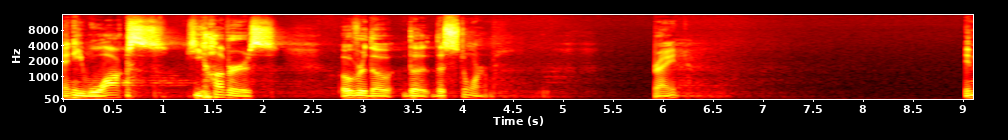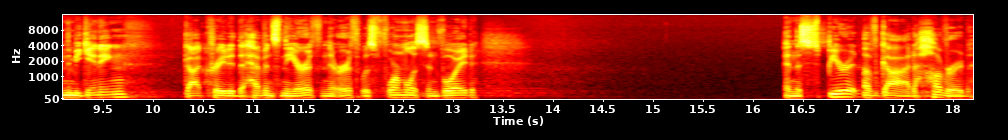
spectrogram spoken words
and he walks, he hovers over the, the, the storm? Right? In the beginning, God created the heavens and the earth, and the earth was formless and void. And the Spirit of God hovered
